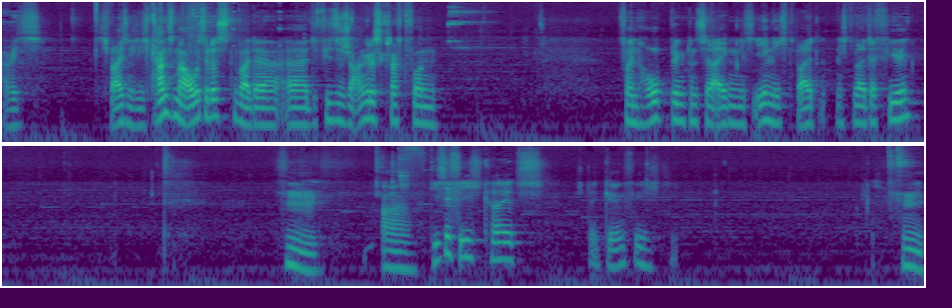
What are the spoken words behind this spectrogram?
Aber ich, ich weiß nicht. Ich kann es mal ausrüsten, weil der, äh, die physische Angriffskraft von, von Hope bringt uns ja eigentlich eh nicht, weit, nicht weiter viel. Hm. Ah, diese Fähigkeit, ich denke irgendwie... Hm.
